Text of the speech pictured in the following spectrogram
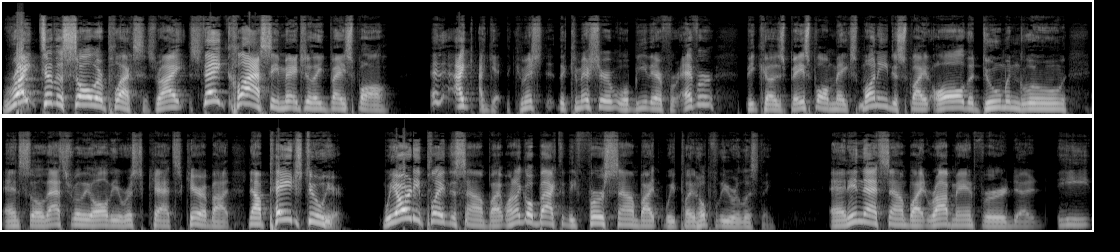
right to the solar plexus, right? Stay classy, Major League Baseball. And I, I get the commissioner, the commissioner will be there forever because baseball makes money despite all the doom and gloom. And so that's really all the aristocrats care about. Now, page two here. We already played the soundbite. When I go back to the first soundbite we played, hopefully you were listening. And in that soundbite, Rob Manfred, uh, he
